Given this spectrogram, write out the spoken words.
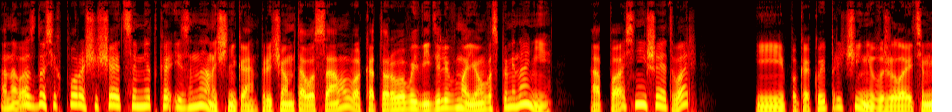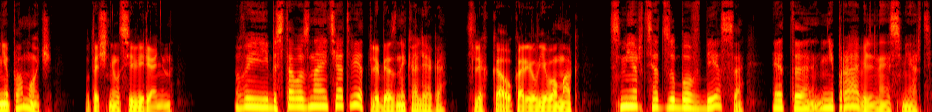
а на вас до сих пор ощущается метка изнаночника, причем того самого, которого вы видели в моем воспоминании». Опаснейшая тварь? И по какой причине вы желаете мне помочь? уточнил северянин. Вы и без того знаете ответ, любезный коллега, слегка укорил его маг. Смерть от зубов беса — это неправильная смерть.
